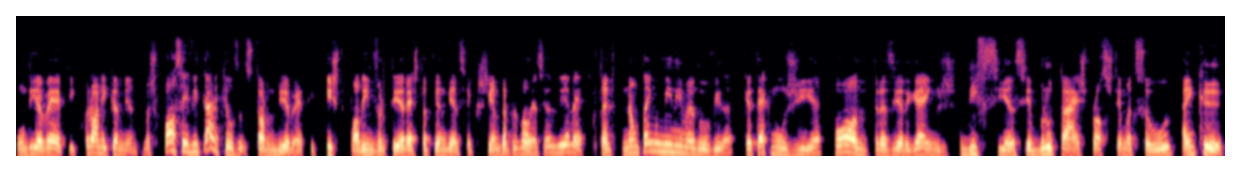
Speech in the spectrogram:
um diabético cronicamente, mas possa evitar que ele se torne diabético, isto pode inverter esta tendência crescente da prevalência de diabetes. Portanto, não tenho mínima dúvida que a tecnologia pode trazer ganhos de eficiência brutais para o sistema de saúde, em que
